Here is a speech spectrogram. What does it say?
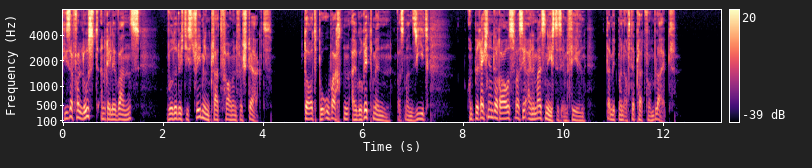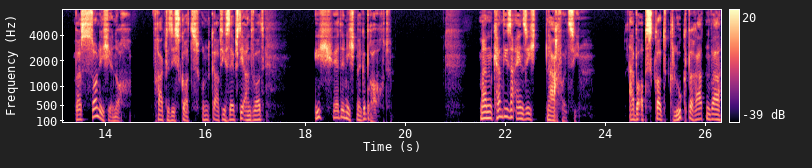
Dieser Verlust an Relevanz wurde durch die Streaming-Plattformen verstärkt. Dort beobachten Algorithmen, was man sieht, und berechnen daraus, was sie einem als nächstes empfehlen, damit man auf der Plattform bleibt. Was soll ich hier noch? fragte sich Scott und gab sich selbst die Antwort Ich werde nicht mehr gebraucht. Man kann diese Einsicht nachvollziehen. Aber ob Scott klug beraten war,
